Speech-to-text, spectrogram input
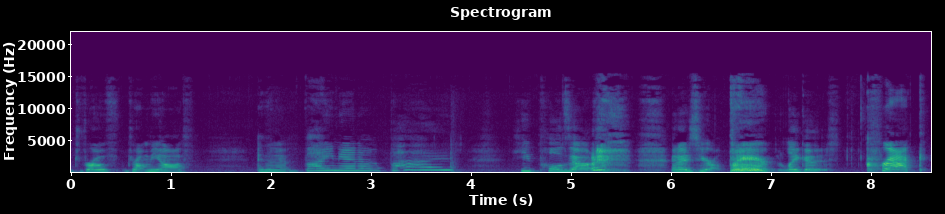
drove, dropped me off, and then I, bye, Nana, bye. he pulls out, and I just hear a like a crack,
